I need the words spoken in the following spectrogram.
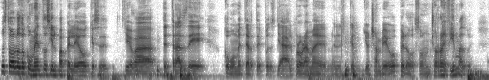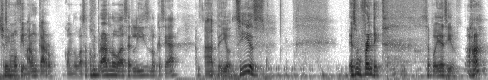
pues todos los documentos y el papeleo que se lleva detrás de cómo meterte, pues ya el programa en el que yo chambeo, pero son un chorro de firmas, güey. Es como firmar un carro. Cuando vas a comprarlo, vas a hacer lease, lo que sea. Ah, te digo, sí es... Es un friend date, se podría decir. Ajá.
